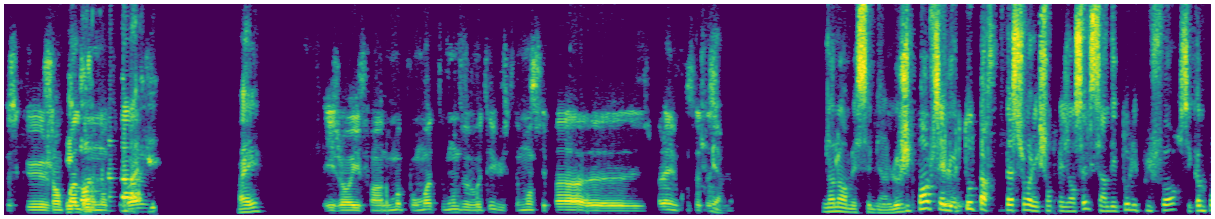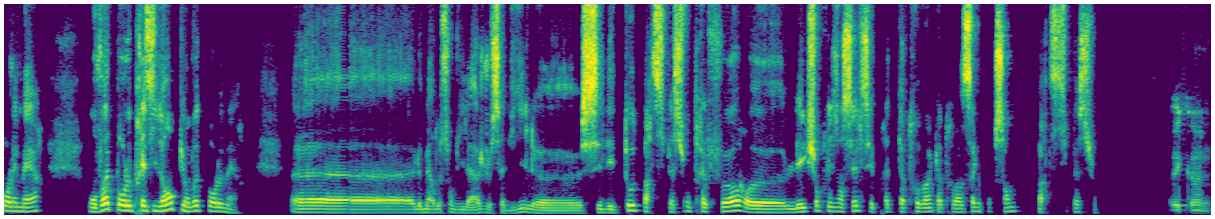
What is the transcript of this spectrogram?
Parce que j'en parle dans mon entourage. Ouais. Et genre, enfin, moi, pour moi, tout le monde veut voter, justement, c'est pas, euh, pas la même constatation. Non, non, mais c'est bien. Logiquement, c'est le taux de participation à l'élection présidentielle, c'est un des taux les plus forts. C'est comme pour les maires. On vote pour le président, puis on vote pour le maire. Euh, le maire de son village, de sa ville. Euh, c'est des taux de participation très forts. Euh, l'élection présidentielle, c'est près de 80-85% de participation. Oui, quand même.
